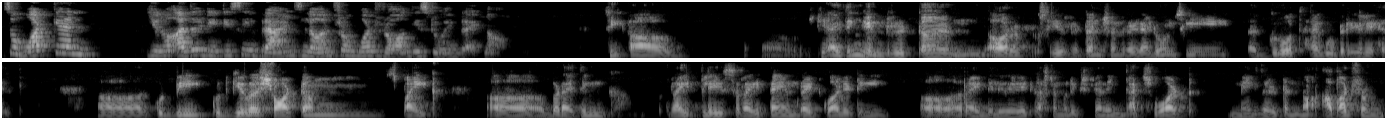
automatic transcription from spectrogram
so what can you know other DTC brands learn from what wrogn is doing right now See, uh, uh, see, I think in return or say retention, right? I don't see a growth hack would really help. Uh, could be could give a short term spike, uh, but I think right place, right time, right quality, uh, right delivery, right customer experience. I think that's what makes the return. Not, apart from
